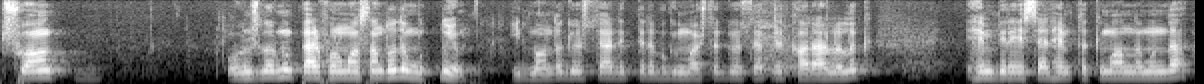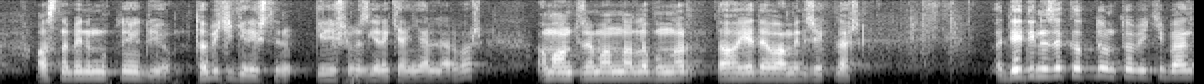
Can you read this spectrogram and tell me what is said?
şu an oyuncularımın performansından dolayı mutluyum. İdmanda gösterdikleri, bugün maçta gösterdikleri kararlılık hem bireysel hem takım anlamında aslında beni mutlu ediyor. Tabii ki geliştir, gelişmemiz gereken yerler var. Ama antrenmanlarla bunlar daha iyi devam edecekler. E, Dediğinize katılıyorum tabii ki ben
